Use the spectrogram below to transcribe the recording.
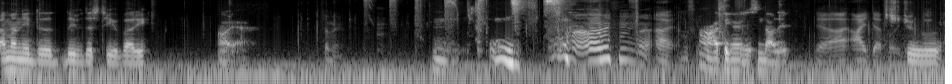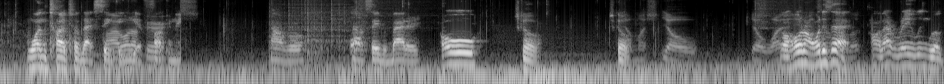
I'm gonna need to leave this to you, buddy. Oh yeah. Come Mm. here. Alright, let's go. Oh, I think I just nodded. Yeah, I, I definitely. do. Shoot. One touch of that sink Alright, and you get here? fucking Nah, bro. Nah, save the battery. Oh, Let's go. Let's Yo, go. much, yo, yo, why? oh, hold on. What is that? Y'all Oh, that railing look.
